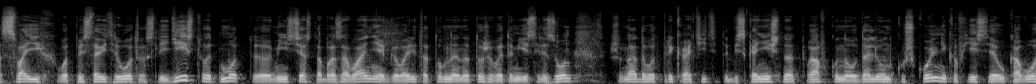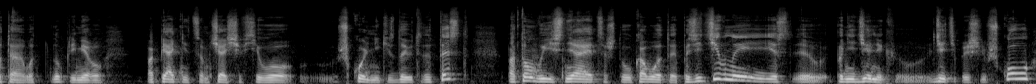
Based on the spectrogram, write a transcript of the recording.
своих вот представителей отрасли действует. Вот э, Министерство образования говорит о том, наверное, тоже в этом есть резон, что надо вот прекратить эту бесконечную отправку на удаленку школьников, если у кого-то, вот, ну, к примеру, по пятницам чаще всего школьники сдают этот тест, потом выясняется, что у кого-то позитивный, если в понедельник дети пришли в школу,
